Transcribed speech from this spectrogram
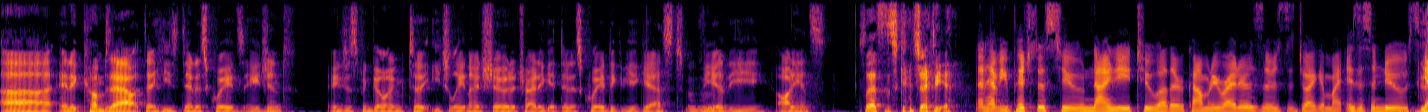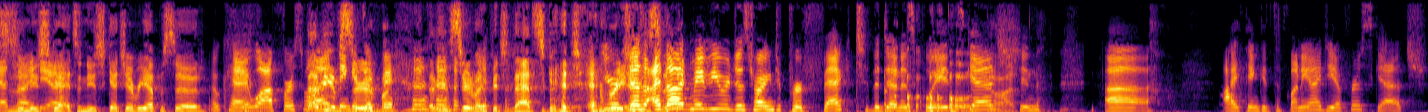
Uh, and it comes out that he's Dennis Quaid's agent. And he's just been going to each late night show to try to get Dennis Quaid to be a guest Mhm. via the audience. So that's the sketch idea. And have you pitched this to 92 other comedy writers? Or is, do I get my? Is this a new sketch this is a new idea? sketch. It's a new sketch every episode. Okay. Well, first of all, I think it's a. I, that'd be absurd if I pitched that sketch every. you just. I thought maybe you were just trying to perfect the Dennis Quaid Oh, sketch. And, uh, I think it's a funny idea for a sketch.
